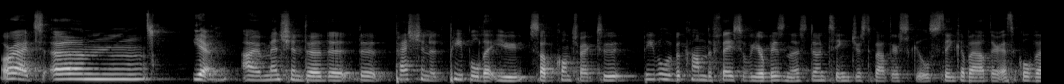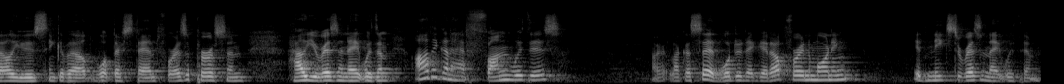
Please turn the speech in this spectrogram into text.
All right. Um, yeah, I mentioned the, the, the, passionate people that you subcontract to. People who become the face of your business don't think just about their skills. Think about their ethical values. Think about what they stand for as a person, how you resonate with them. Are they going to have fun with this? Like I said, what do they get up for in the morning? It needs to resonate with them.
